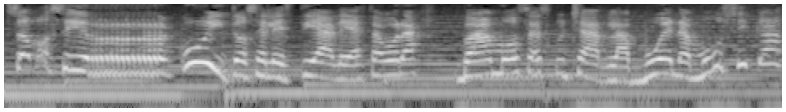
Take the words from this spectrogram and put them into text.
somos Circuito Celestial y hasta ahora vamos a escuchar la buena música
